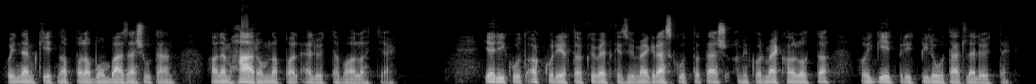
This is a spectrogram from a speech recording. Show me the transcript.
hogy nem két nappal a bombázás után, hanem három nappal előtte vallatják. Jerikót akkor érte a következő megrázkódtatás, amikor meghallotta, hogy Gatebrit pilótát lelőttek.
